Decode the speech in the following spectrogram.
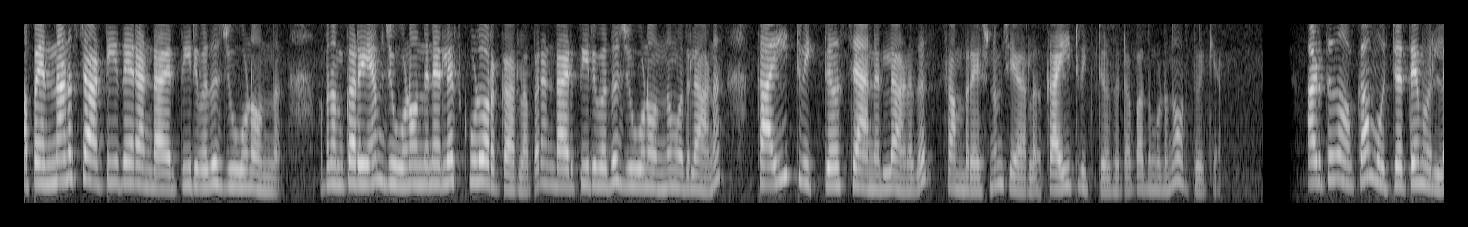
അപ്പോൾ എന്നാണ് സ്റ്റാർട്ട് ചെയ്തത് രണ്ടായിരത്തി ഇരുപത് ജൂൺ ഒന്ന്. അപ്പോൾ നമുക്കറിയാം ജൂൺ ഒന്നിനല്ലേ സ്കൂൾ തുറക്കാറുള്ളൂ അപ്പോൾ രണ്ടായിരത്തി ഇരുപത് ജൂൺ ഒന്ന് മുതലാണ് കൈറ്റ് വിക്ടേഴ്സ് ചാനലിലാണിത് സംപ്രേഷണം ചെയ്യാറുള്ളത്. കൈറ്റ് വിക്ടേഴ്സ് കേട്ടോ അപ്പോൾ അതും കൂടെ ഒന്ന് ഓർത്ത് വയ്ക്കാം അടുത്ത് നോക്കാം. മുറ്റത്തെ മുല്ല.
